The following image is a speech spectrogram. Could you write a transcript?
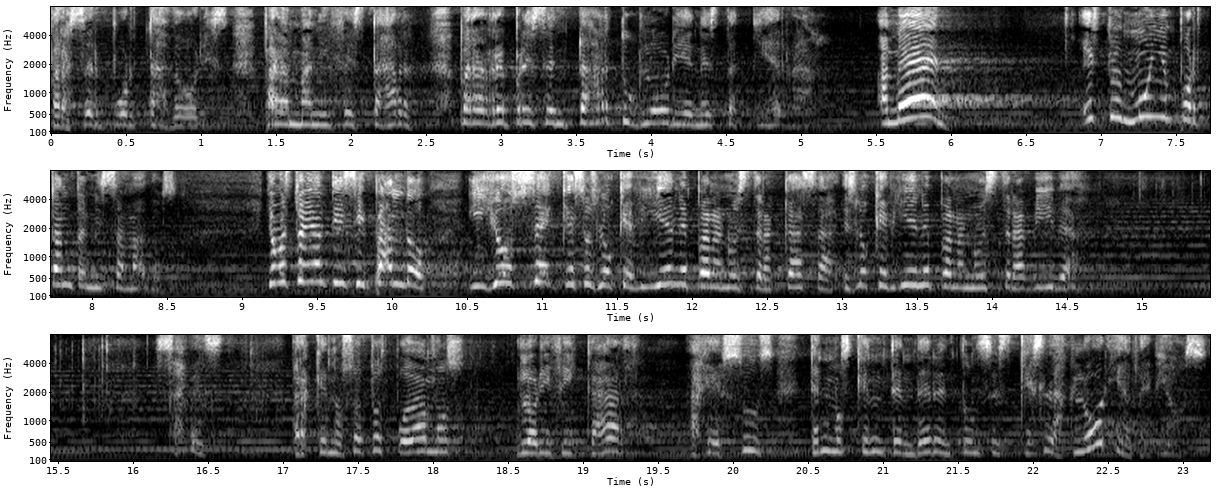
para ser portadores, para manifestar, para representar tu gloria en esta tierra. Amén. Esto es muy importante, mis amados. Yo me estoy anticipando y yo sé que eso es lo que viene para nuestra casa, es lo que viene para nuestra vida. ¿Sabes? Para que nosotros podamos glorificar a Jesús, tenemos que entender entonces qué es la gloria de Dios.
